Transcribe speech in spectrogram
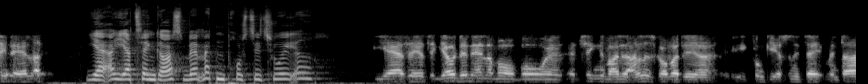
den alder... Ja, og jeg tænker også, hvem er den prostituerede? Ja, altså jeg tænker, jeg er jo den alder, hvor, hvor uh, tingene var lidt anderledes, godt at det ikke fungerer sådan i dag, men der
